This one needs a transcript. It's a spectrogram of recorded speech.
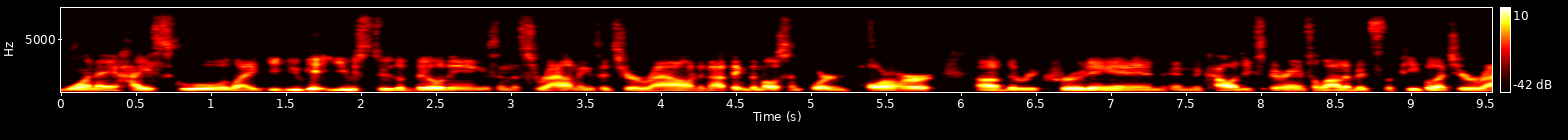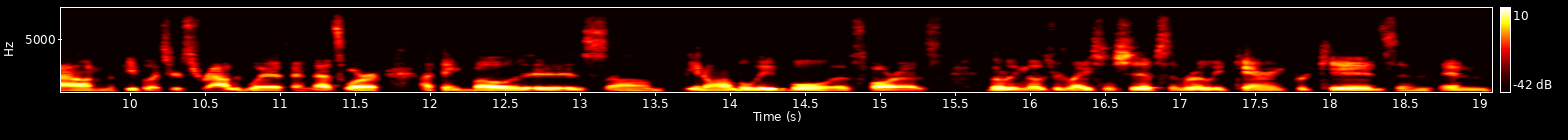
1A high school, like you, you, get used to the buildings and the surroundings that you're around. And I think the most important part of the recruiting and, and the college experience, a lot of it's the people that you're around and the people that you're surrounded with. And that's where I think Bo is, um, you know, unbelievable as far as building those relationships and really caring for kids and, and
